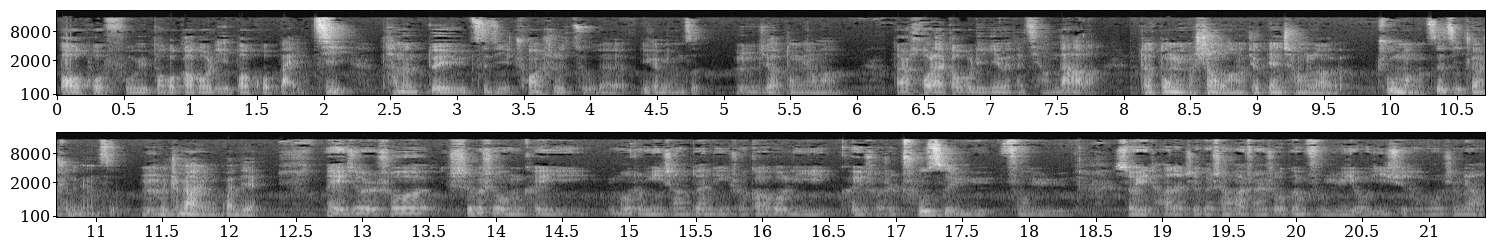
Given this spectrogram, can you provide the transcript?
包括扶余、包括高句丽、包括百济，他们对于自己创世祖的一个名字，嗯，就叫东明王。但是后来高句丽因为它强大了，这东明圣王就变成了。朱蒙自己专属的名字，有这么样一种观点。那也就是说，是不是我们可以某种意义上断定说，高句丽可以说是出自于扶余，所以它的这个神话传说跟扶余有异曲同工之妙？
